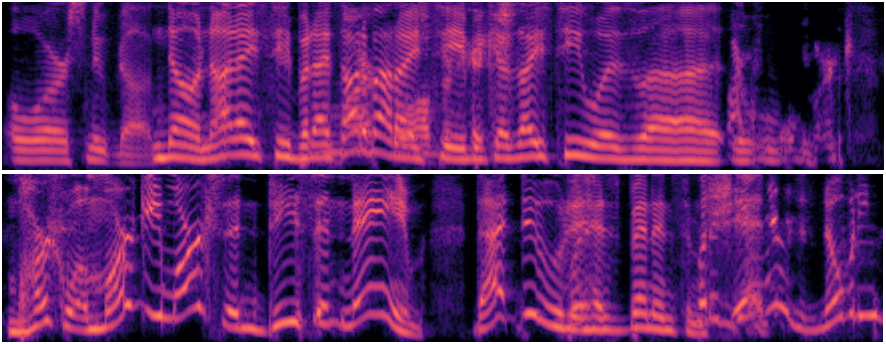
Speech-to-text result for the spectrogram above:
or Snoop Dogg. no, not Ice T, but I thought about Ice T because Ice T was uh, Mark. Mark. Marky Mark's a decent name. That dude But- has been in some But shit. again, nobody even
